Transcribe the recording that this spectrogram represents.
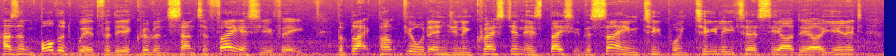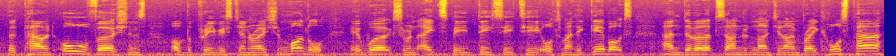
hasn't bothered with for the equivalent Santa Fe SUV. The black pump fueled engine in question is basically the same 2.2 litre CRDI unit that powered all versions of the previous generation model. It works from an 8-speed DCT automatic gearbox and develops 199 brake horsepower,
